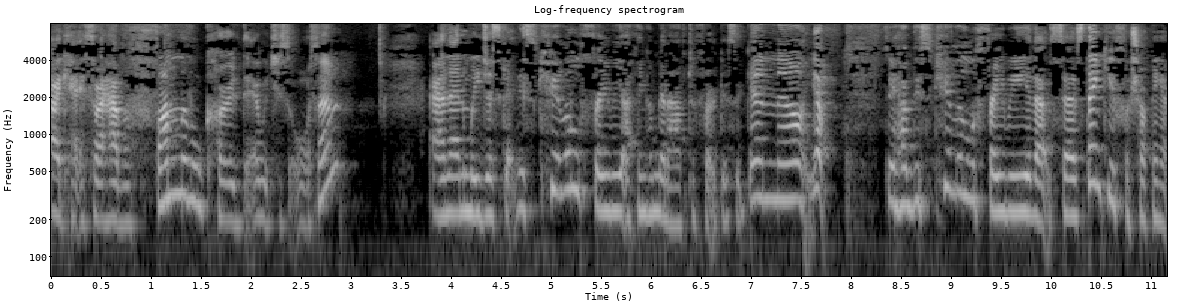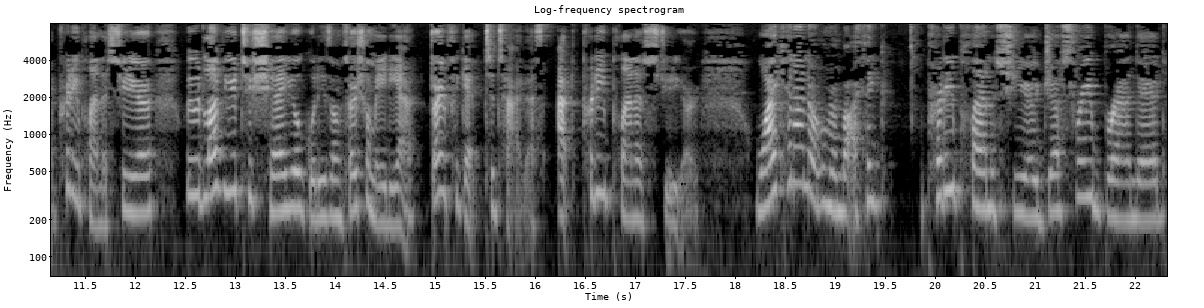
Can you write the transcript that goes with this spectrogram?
Okay, so I have a fun little code there, which is awesome. And then we just get this cute little freebie. I think I'm going to have to focus again now. Yep. So you have this cute little freebie that says, thank you for shopping at Pretty Planner Studio. We would love you to share your goodies on social media. Don't forget to tag us at Pretty Planner Studio. Why can I not remember? I think Pretty Planner Studio just rebranded,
